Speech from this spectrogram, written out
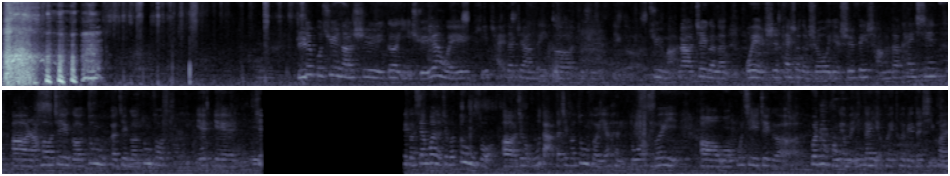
好。 这部剧呢是一个以学院为题材的这样的一个就是那个剧嘛，那这个呢我也是拍摄的时候也是非常的开心啊、然后这个动呃这个动作也也。这个相关的这个动作，呃，这个武打的这个动作也很多，所以呃，我估计这个观众朋友们应该也会特别的喜欢，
